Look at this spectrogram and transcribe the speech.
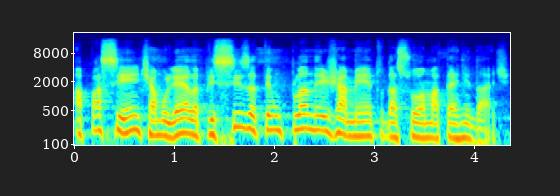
a paciente, a mulher, ela precisa ter um planejamento da sua maternidade.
